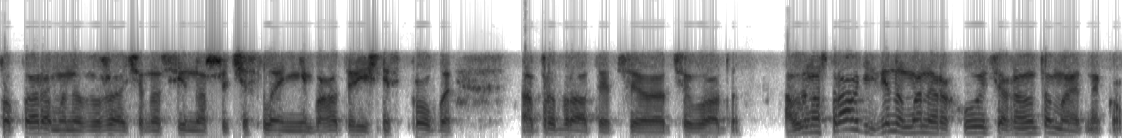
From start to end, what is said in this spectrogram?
паперами, незважаючи на всі наші численні багаторічні спроби прибрати цю, цю владу. Але насправді він у мене рахується гранатометником.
